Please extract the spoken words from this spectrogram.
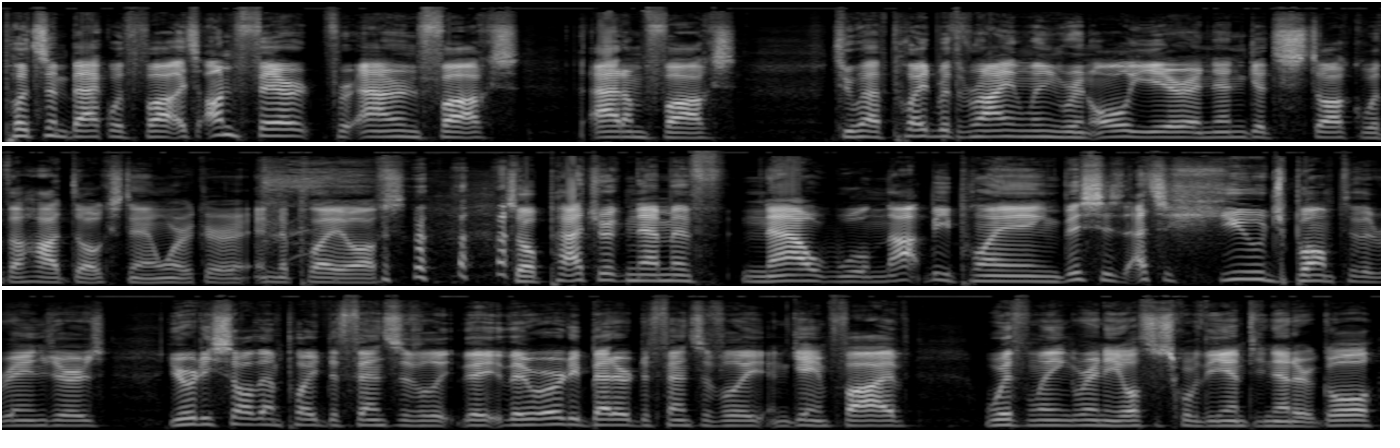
puts him back with Fox. It's unfair for Aaron Fox, Adam Fox, to have played with Ryan Lindgren all year and then get stuck with a hot dog stand worker in the playoffs. so Patrik Nemeth now will not be playing. This is that's a huge bump to the Rangers. You already saw them play defensively. They, they were already better defensively in Game Five with Lindgren. He also scored the empty netter goal.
